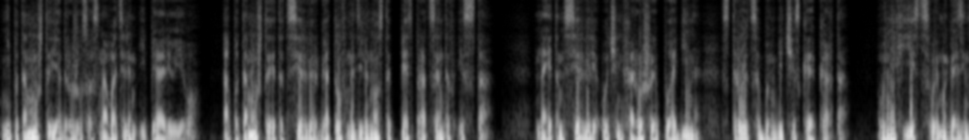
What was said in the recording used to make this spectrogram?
не потому что я дружу с основателем и пиарю его, а потому что этот сервер готов на 95% из 100. На этом сервере очень хорошие плагины, строится бомбическая карта. У них есть свой магазин.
